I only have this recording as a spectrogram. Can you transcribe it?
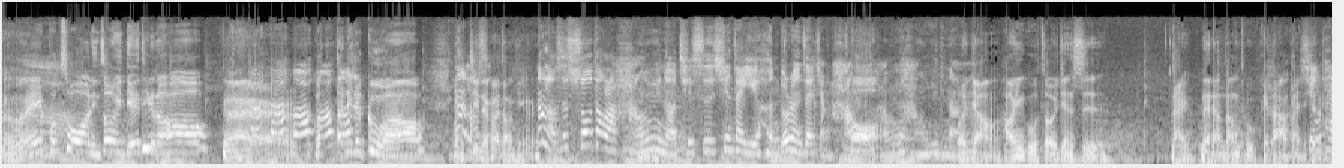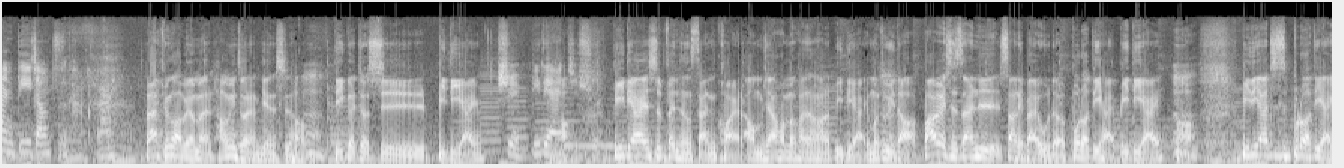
我说：“哎，不错，你终于跌停了哦！哎，我带你就顾啊！那今天快涨停了。那老师说到了航运呢？其实现在也很多人在讲航运，航运，航运呢。我跟你讲，航运股做一件事，来那两张图给大家看一下。先看第一张字卡，来。”来，全国朋友们，航运做两件事哈。嗯。第一个就是 B D I，是 B D I 指数。B D I 是分成三块，然后我们现在画面看到它的 B D I，有没有注意到？八月十三日上礼拜五的波罗的海 B D I 啊，B D I 就是波罗的海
